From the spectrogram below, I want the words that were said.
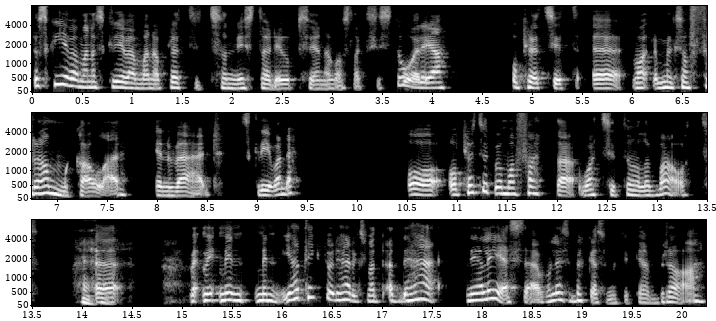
då skriver man och skriver man och plötsligt så nystar det upp sig någon slags historia och plötsligt eh, man man liksom framkallar en värld skrivande. Och, och plötsligt börjar man fatta what's it all about. Eh, men, men, men, men jag tänkte på det här, liksom att, att det här, när jag läser, om jag läser böcker som jag tycker är bra,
